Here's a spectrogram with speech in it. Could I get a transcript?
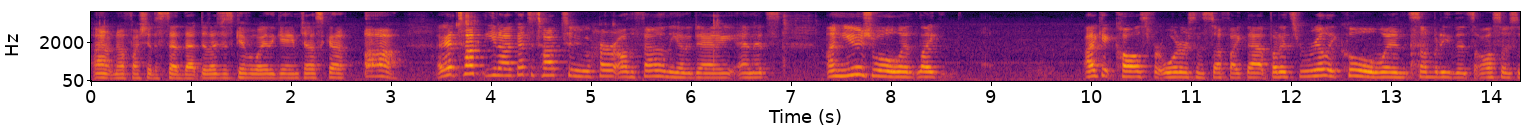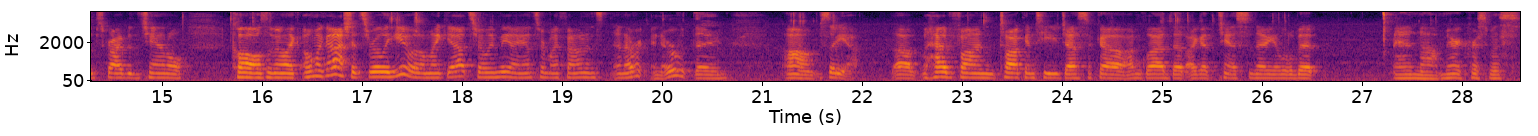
I don't know if I should have said that. Did I just give away the game, Jessica? Ah, I got to talk. You know, I got to talk to her on the phone the other day, and it's unusual when like I get calls for orders and stuff like that. But it's really cool when somebody that's also subscribed to the channel calls and they're like, "Oh my gosh, it's really you," and I'm like, "Yeah, it's really me." I answer my phone and and, every, and everything. Um, so yeah, uh, had fun talking to you, Jessica. I'm glad that I got the chance to know you a little bit, and uh, Merry Christmas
